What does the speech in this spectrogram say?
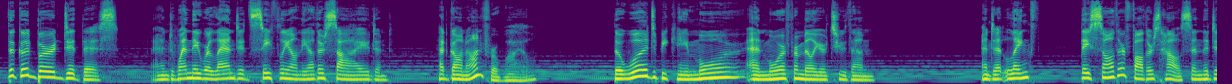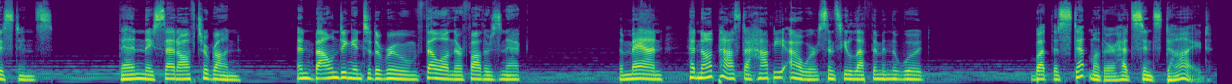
The good bird did this, and when they were landed safely on the other side and had gone on for a while, the wood became more and more familiar to them. And at length they saw their father's house in the distance. Then they set off to run, and bounding into the room, fell on their father's neck. The man had not passed a happy hour since he left them in the wood. But the stepmother had since died.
